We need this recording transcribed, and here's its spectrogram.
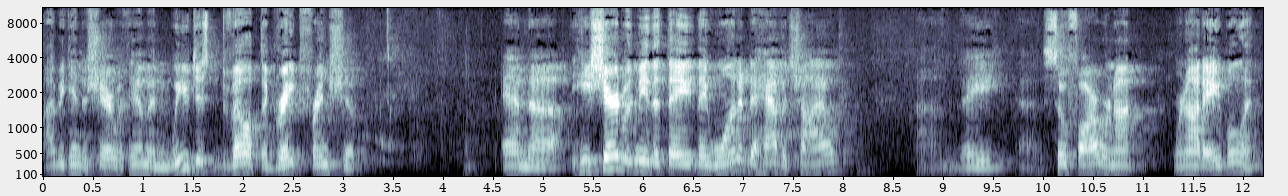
I began to share with him, and we just developed a great friendship. And uh, he shared with me that they, they wanted to have a child. Um, they uh, so far were not were not able, and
